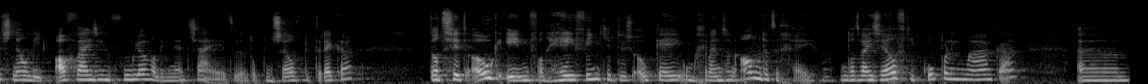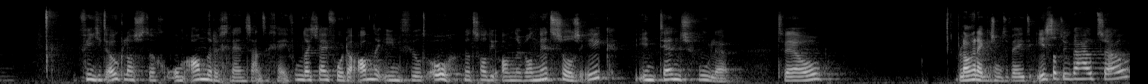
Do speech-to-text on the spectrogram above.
snel die afwijzing voelen, wat ik net zei, het, op onszelf betrekken. Dat zit ook in van, hey, vind je het dus oké om grenzen aan anderen te geven? Omdat wij zelf die koppeling maken, um, vind je het ook lastig om andere grenzen aan te geven. Omdat jij voor de ander invult, oh, dat zal die ander wel net zoals ik intens voelen. Terwijl Belangrijk is om te weten, is dat überhaupt zo?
